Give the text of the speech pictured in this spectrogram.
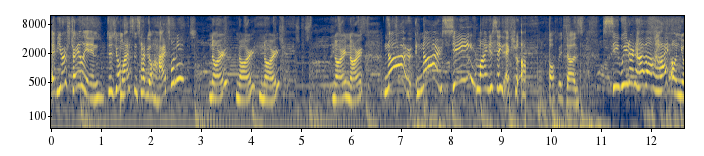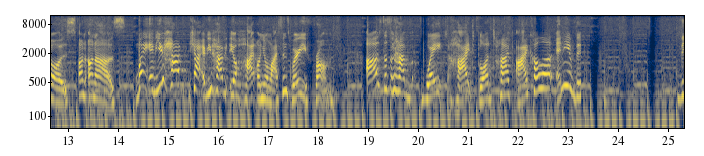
If you're Australian, does your license have your height on it? No, no, no, no, no, no, no. See, mine just says extra. Oh, off it does. See, we don't have a height on yours, on on ours. Wait, if you have chat, if you have your height on your license, where are you from? Ours doesn't have weight, height, blood type, eye color, any of this. The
